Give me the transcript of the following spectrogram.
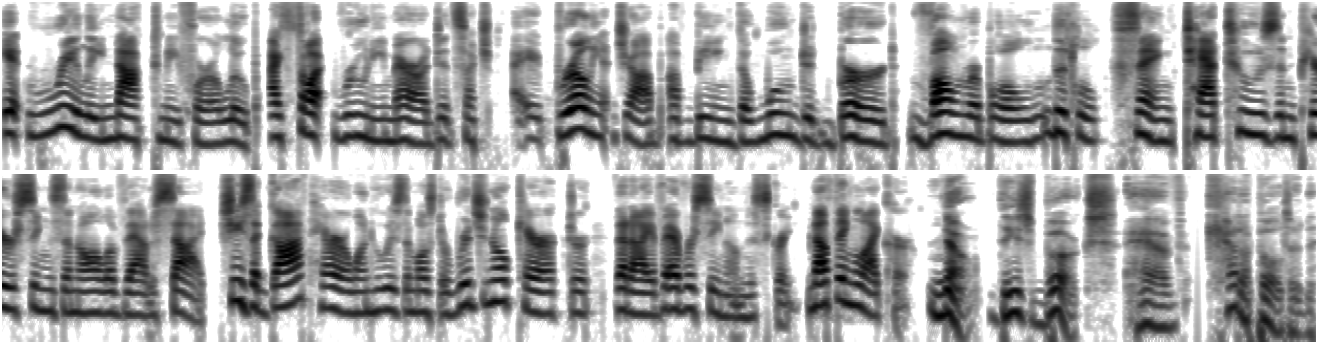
it really knocked me for a loop. I thought Rooney Mara did such a brilliant job of being the wounded bird, vulnerable little thing, tattoos and piercings and all of that aside. She's a goth heroine who is the most original character that I have ever seen on the screen. Nothing like her. No, these books have catapulted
